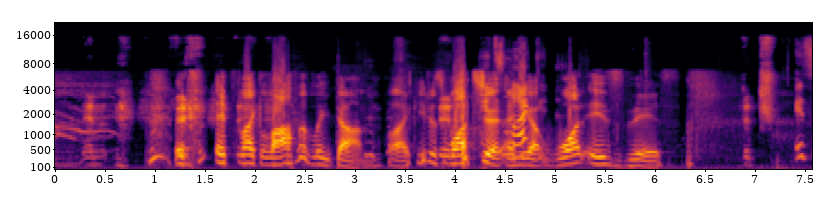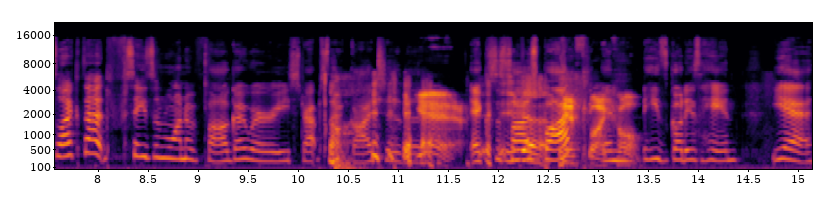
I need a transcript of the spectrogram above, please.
and It's it's like laughably dumb. Like you just It's watch it and you go, "What is this?" the tr- It's like that season one of Fargo where he straps that guy to the yeah. exercise Yeah. bike, Death by and cop. he's got his hand. Yeah,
